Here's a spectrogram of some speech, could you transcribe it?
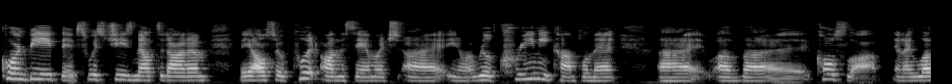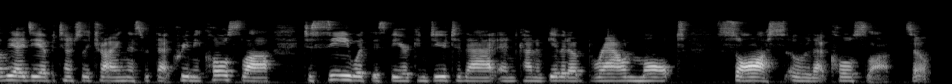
corned beef. They have Swiss cheese melted on them. They also put on the sandwich, uh, you know, a real creamy complement uh, of uh, coleslaw. And I love the idea of potentially trying this with that creamy coleslaw to see what this beer can do to that and kind of give it a brown malt sauce over that coleslaw. So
